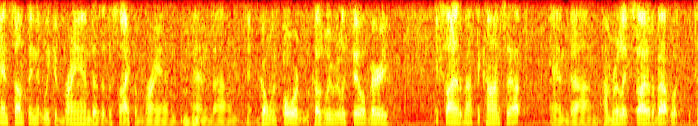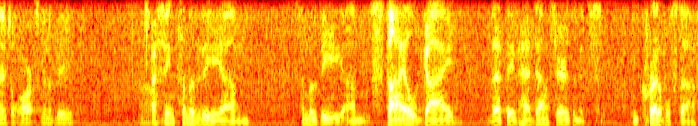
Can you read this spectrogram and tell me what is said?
and something that we could brand as a Decipher brand, Mhm. and um, going forward because we really feel very excited about the concept, and um, I'm really excited about what the potential art's going to be. Um, I've seen some of the um, some of the um, style guide that they've had downstairs, and it's incredible stuff.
